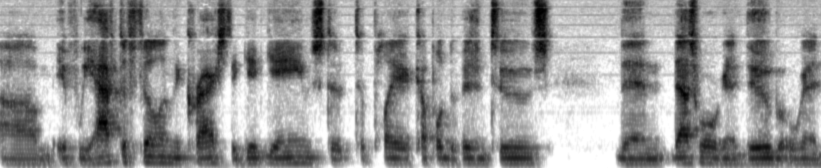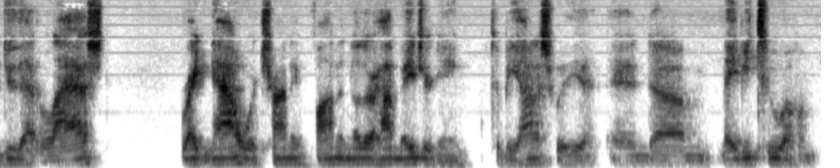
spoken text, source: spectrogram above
Um, if we have to fill in the cracks to get games to, to play a couple Division twos, then that's what we're going to do. But we're going to do that last. Right now, we're trying to find another high major game. To be honest with you, and um, maybe two of them,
